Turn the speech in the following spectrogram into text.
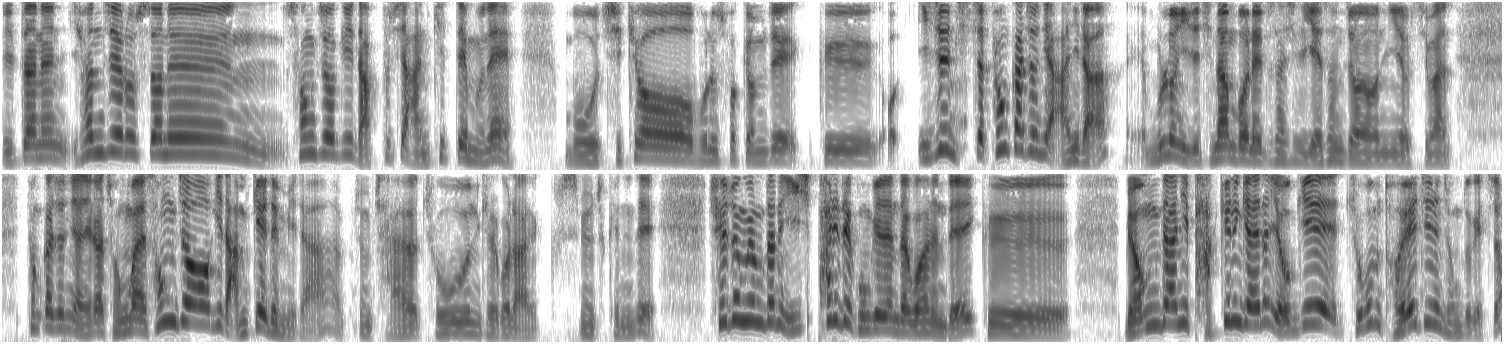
일단은 현재로서는 성적이 나쁘지 않기 때문에 뭐 지켜보는 수밖에 없는데 그 어, 이젠 진짜 평가전이 아니라 물론 이제 지난번에도 사실 예선전이었지만 평가전이 아니라 정말 성적이 남게 됩니다. 좀 자, 좋은 결과를 알았으면 좋겠는데 최종 명단은 28일에 공개된다고 하는데 그 명단이 바뀌는 게 아니라 여기에 조금 더해지는 정도겠죠?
